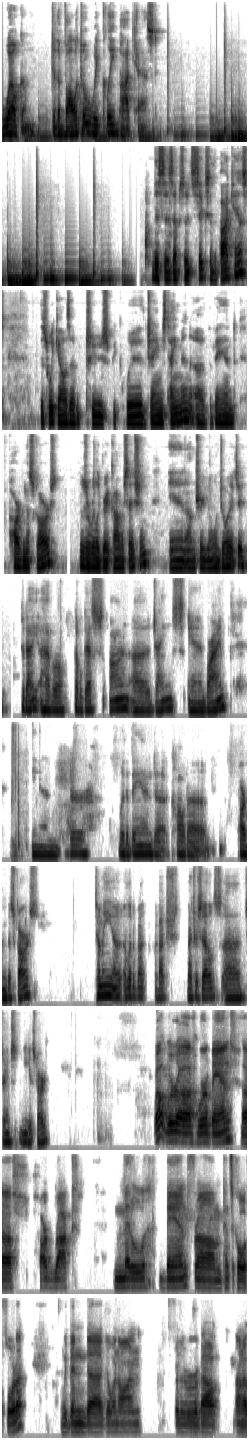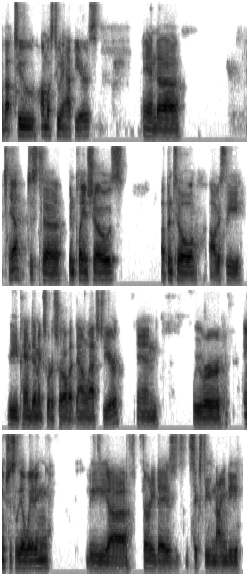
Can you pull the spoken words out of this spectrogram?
Welcome to the Volatile Weekly Podcast. This is episode six of the podcast. This week I was able to speak with James Tangman of the band Pardon the Scars. It was a really great conversation, and I'm sure you'll enjoy it too. Today I have a couple guests on, uh, James and Brian, and they're with a band uh, called uh, Pardon the Scars. Tell me a, a little bit about about yourselves, uh, James. You get started. Well, we're uh, we're a band, uh, hard rock metal band from Pensacola, Florida. We've been uh, going on for about I don't know about two almost two and a half years, and uh, yeah, just uh, been playing shows up until obviously the pandemic sort of shut all that down last year, and we were anxiously awaiting the uh, 30 days, 60, 90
